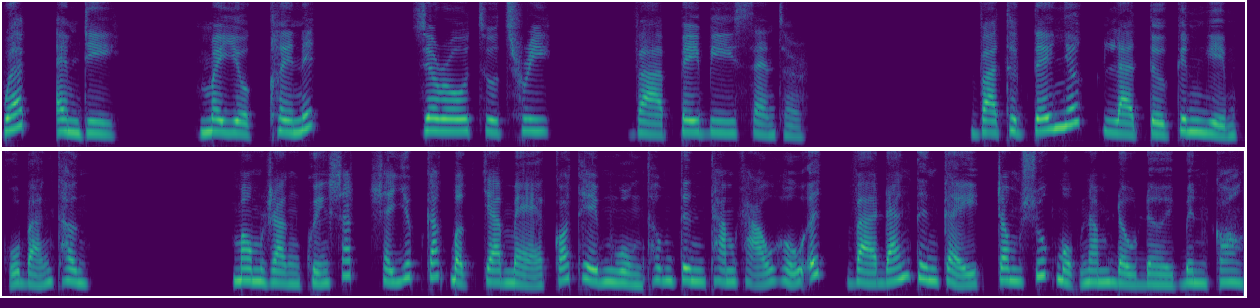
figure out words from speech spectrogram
WebMD, Mayo Clinic, Zero to Three và Baby Center. Và thực tế nhất là từ kinh nghiệm của bản thân. Mong rằng quyển sách sẽ giúp các bậc cha mẹ có thêm nguồn thông tin tham khảo hữu ích và đáng tin cậy trong suốt một năm đầu đời bên con.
